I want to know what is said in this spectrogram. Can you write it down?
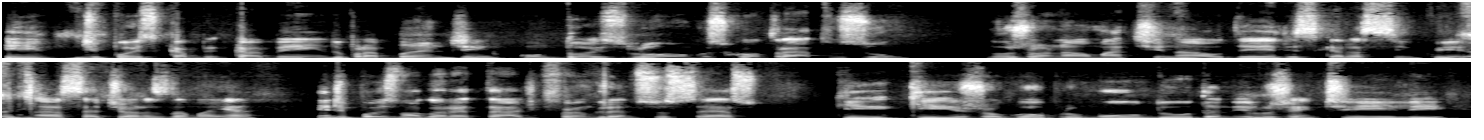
E depois acabei indo para a Band com dois longos contratos, um no jornal matinal deles, que era cinco, às sete horas da manhã, e depois no Agora é Tarde, que foi um grande sucesso, que, que jogou para o mundo o Danilo Gentili,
